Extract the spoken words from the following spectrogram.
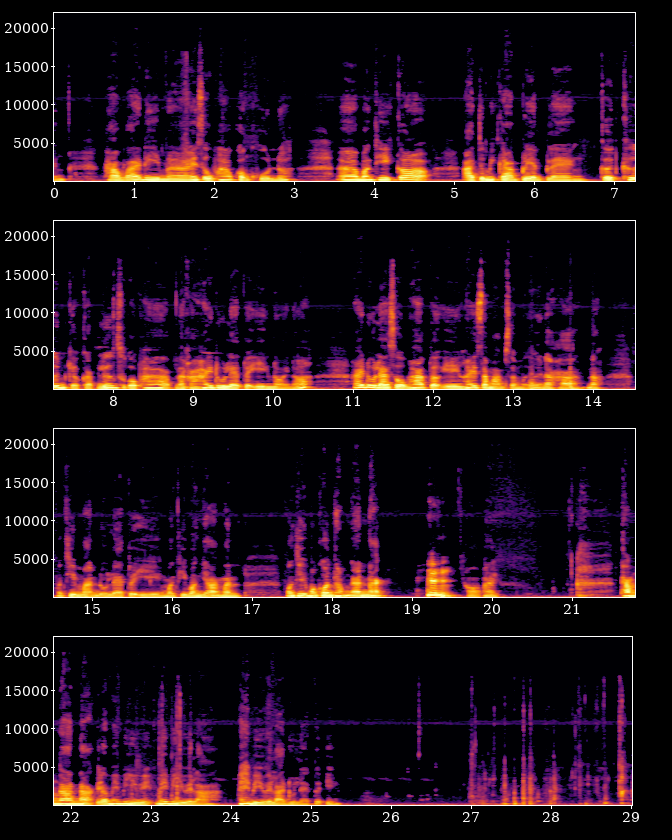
ถามว่าดีไหมสุขภาพของคุณเนาะอ่าบางทีก็อาจจะมีการเปลี่ยนแปลงเกิดขึ้นเกี่ยวกับเรื่องสุขภาพนะคะ ให้ดูแลตัวเองหน่อยเนาะ ให้ดูแลสุขภาพตัวเองให้สม่ำเสมอนะคะเนาะบางทีหมันดูแลตัวเอง บางทีบางอย่างมัน บางทีบางคนทำงานหนัก ขออภัยทำงานหนักแล้วไม่มีไม่มีเวลา ไม่มีเวลาดูแลตัวเอง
